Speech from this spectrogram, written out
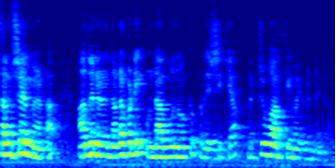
സംശയം വേണ്ട. അതിനൊരു നടപടി ഉണ്ടാകുമെന്ന് നമുക്ക് പ്രതീക്ഷിക്കാം. മറ്റു വാർത്തയുമായി വീണ്ടും കാണാം.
